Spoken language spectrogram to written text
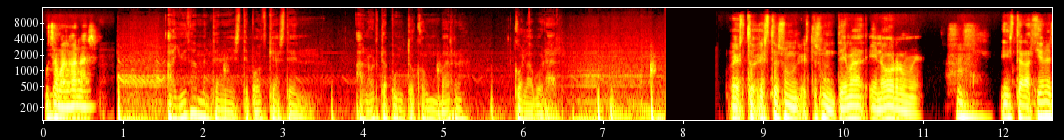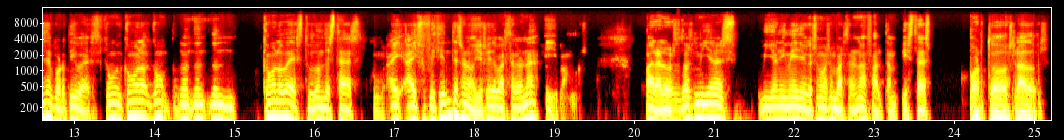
muchas más ganas. Ayuda a mantener este podcast en anorta.com barra colaborar. Esto, esto, es un, esto es un tema enorme. Instalaciones deportivas. ¿Cómo, cómo, cómo, ¿Cómo lo ves tú? ¿Dónde estás? ¿Hay, suficientes o no? Yo soy de Barcelona y vamos. Para los dos millones, millón y medio que somos en Barcelona, faltan pistas por todos lados.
